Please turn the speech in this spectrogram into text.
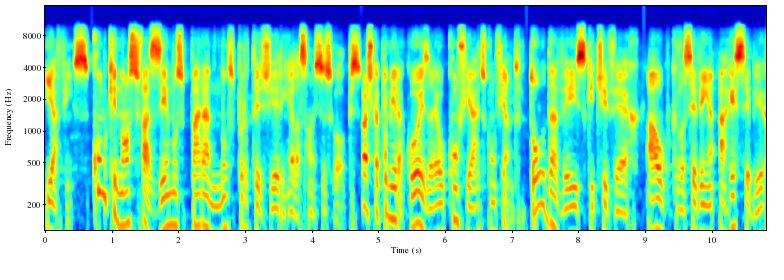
e afins. Como que nós fazemos para nos proteger em relação a esses golpes? Eu acho que a primeira coisa é o confiar desconfiando. Toda vez que tiver algo que você venha a receber,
